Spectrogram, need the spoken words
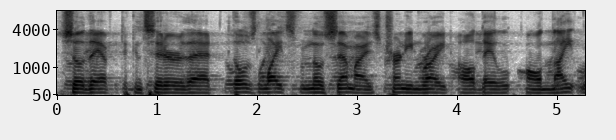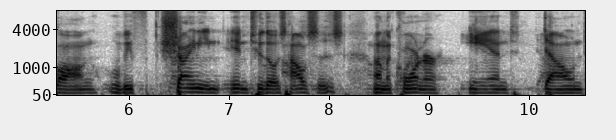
So they have to consider that those lights from those semis turning right all day, all night long will be shining into those houses on the corner and down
